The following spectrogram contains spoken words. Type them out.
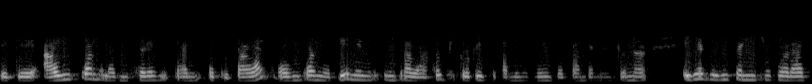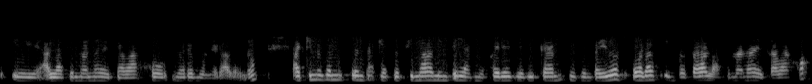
de que aun cuando las mujeres están ocupadas, aun cuando tienen un trabajo, que creo que esto también es muy importante mencionar, ellas dedican muchas horas eh, a la semana de trabajo no remunerado, ¿no? Aquí nos damos cuenta que aproximadamente las mujeres dedican 62 horas en total a la semana de trabajo,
